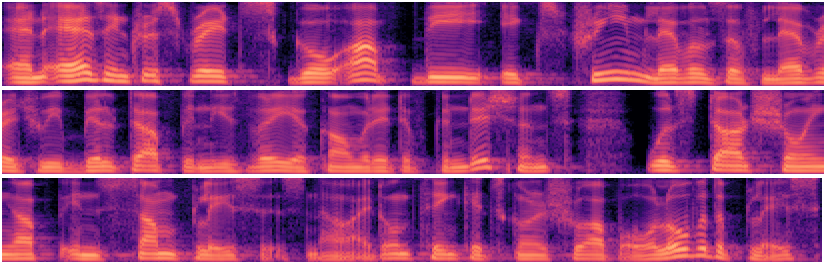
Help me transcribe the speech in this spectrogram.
And as interest rates go up, the extreme levels of leverage we built up in these very accommodative conditions will start showing up in some places. Now, I don't think it's going to show up all over the place,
